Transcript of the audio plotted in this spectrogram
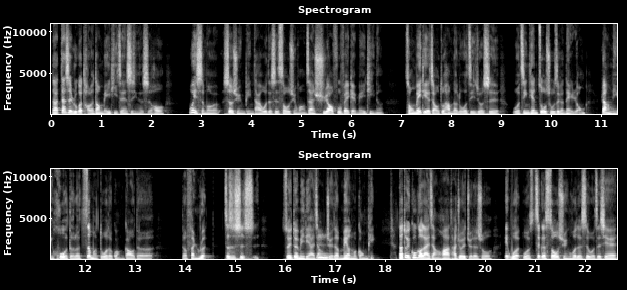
那但是如果讨论到媒体这件事情的时候，为什么社群平台或者是搜寻网站需要付费给媒体呢？从媒体的角度，他们的逻辑就是：我今天做出这个内容，让你获得了这么多的广告的的分润，这是事实。所以对媒体来讲，觉得没有那么公平。那对 Google 来讲的话，他就会觉得说：诶，我我这个搜寻或者是我这些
